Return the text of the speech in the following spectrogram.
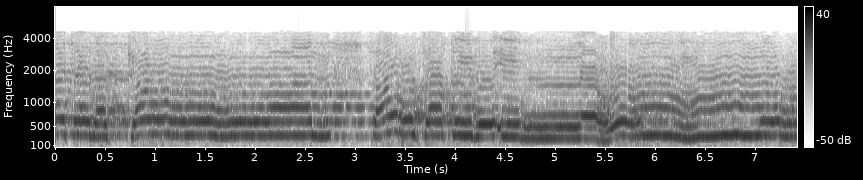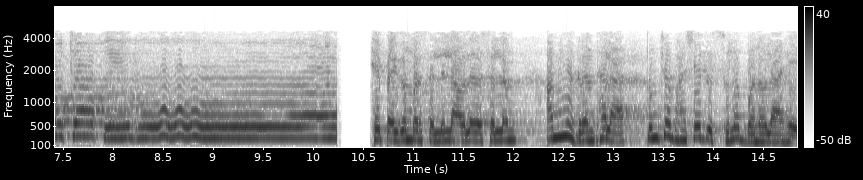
يتذكرون فارتقب إنهم مرتقبون हे पैगंबर सल्लेला वसलम आम्ही या ग्रंथाला तुमच्या भाषेत सुलभ बनवला आहे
